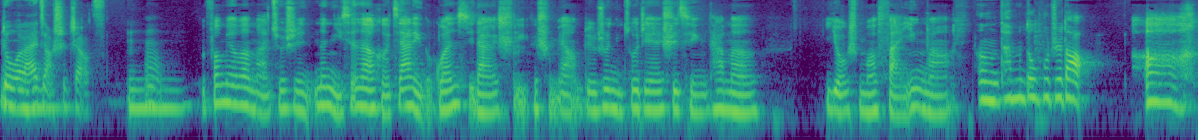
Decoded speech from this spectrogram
对我来讲是这样子。嗯，嗯方便问吗？就是那你现在和家里的关系大概是一个什么样？比如说你做这件事情，他们有什么反应吗？嗯，他们都不知道啊，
